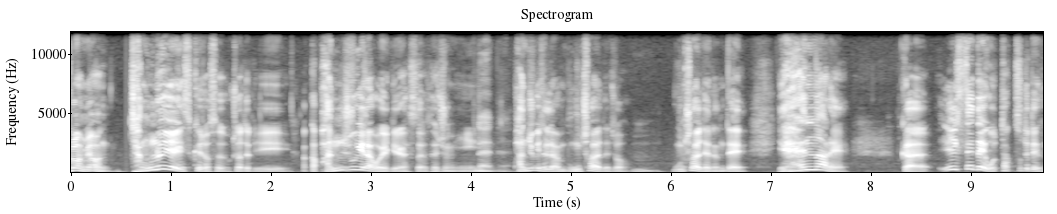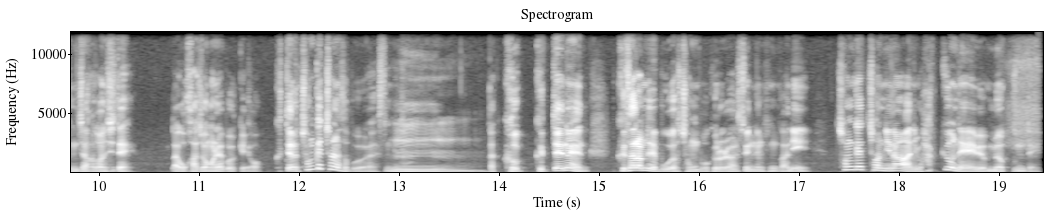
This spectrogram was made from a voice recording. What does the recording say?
자, 그러면 장르에 익숙해졌어요, 독자들이. 아까 반죽이라고 얘기를 했어요, 대중이. 네네. 반죽이 되려면 뭉쳐야 되죠. 음, 뭉쳐야 되는데 옛날에 그러니까 1세대 오타쿠들이 등장하던 시대라고 가정을 해볼게요. 그때는 청계천에서 모여야 했습니다. 음, 그러니까 그, 그때는 그 사람들이 모여서 정보 교류를 할 수 있는 공간이 청계천이나 아니면 학교 내 몇몇 군데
